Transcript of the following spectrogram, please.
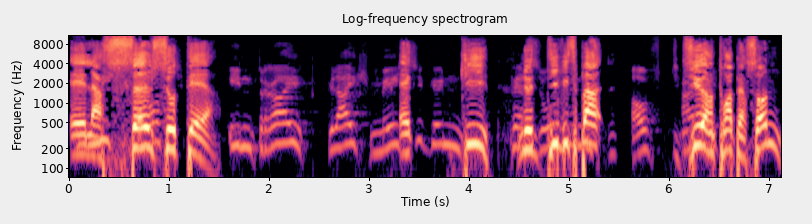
est la seule sur terre et qui ne divise pas Dieu en trois personnes,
